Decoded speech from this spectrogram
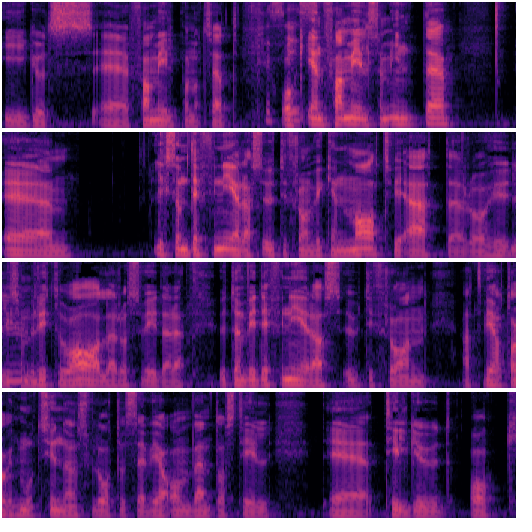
i Guds eh, familj på något sätt. Precis. Och en familj som inte eh, liksom definieras utifrån vilken mat vi äter och hur, liksom, mm. ritualer och så vidare. Utan vi definieras utifrån att vi har tagit emot syndarnas förlåtelse, vi har omvänt oss till, eh, till Gud och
